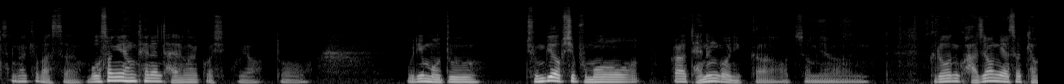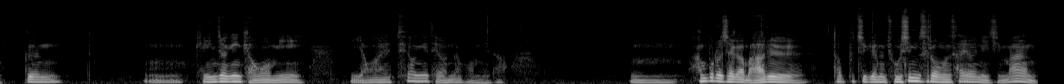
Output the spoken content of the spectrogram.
생각해 봤어요. 모성의 형태는 다양할 것이고요. 또 우리 모두 준비 없이 부모 가 되는 거니까 어쩌면 그런 과정에서 겪은 음, 개인적인 경험이 이 영화의 투영이 되었나 봅니다. 음, 함부로 제가 말을 덧붙이기는 조심스러운 사연이지만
